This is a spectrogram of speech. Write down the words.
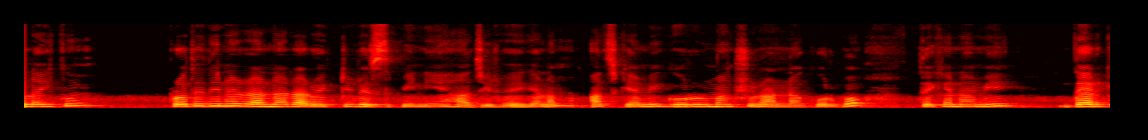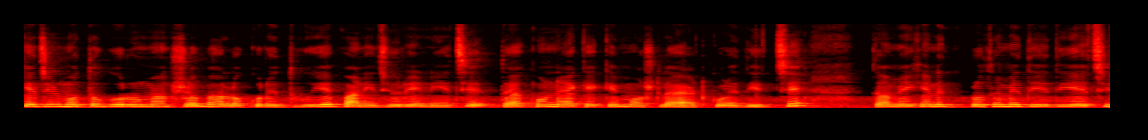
আলাইকুম। প্রতিদিনের রান্নার আরও একটি রেসিপি নিয়ে হাজির হয়ে গেলাম। আজকে আমি গরুর মাংস রান্না করব। তো এখানে আমি দেড় কেজির মতো গরুর মাংস ভালো করে ধুয়ে পানি ঝরিয়ে নিয়েছি। তো এখন এক একে মশলা অ্যাড করে দিচ্ছি। তো আমি এখানে প্রথমে দিয়ে দিয়েছি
